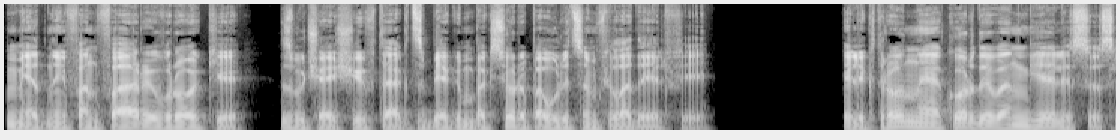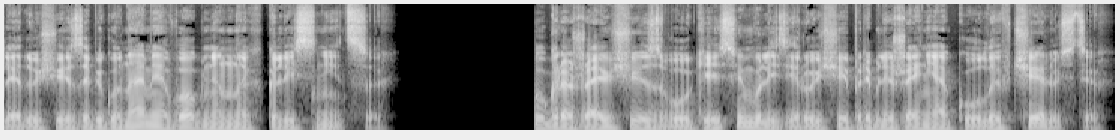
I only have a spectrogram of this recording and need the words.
медные фанфары в «Роке», звучащие в такт с бегом боксера по улицам Филадельфии, электронные аккорды Евангелиса, следующие за бегунами в огненных колесницах, угрожающие звуки, символизирующие приближение акулы в челюстях,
